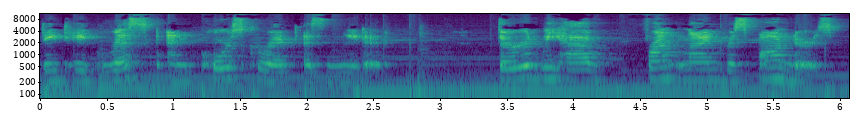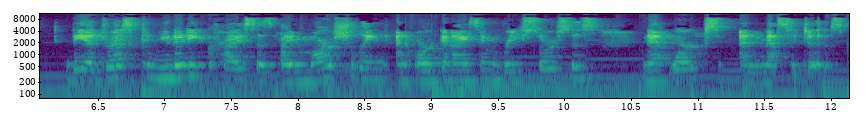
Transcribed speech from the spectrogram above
They take risk and course correct as needed. Third, we have frontline responders. They address community crisis by marshaling and organizing resources, networks, and messages.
